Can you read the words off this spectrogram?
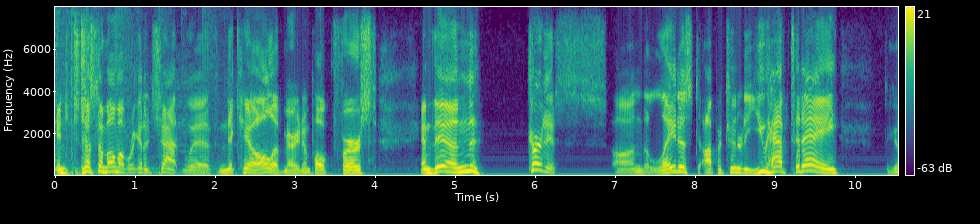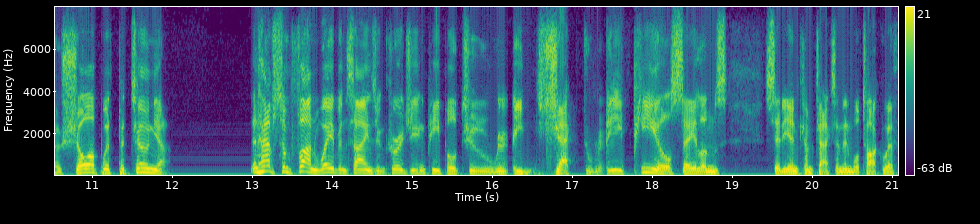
In just a moment, we're going to chat with Nick Hill of Marion and Polk First, and then Curtis on the latest opportunity you have today to go show up with Petunia and have some fun waving signs encouraging people to reject, repeal Salem's city income tax. And then we'll talk with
